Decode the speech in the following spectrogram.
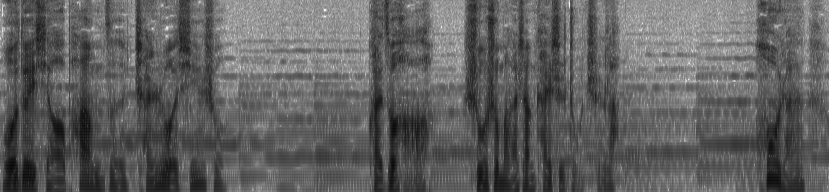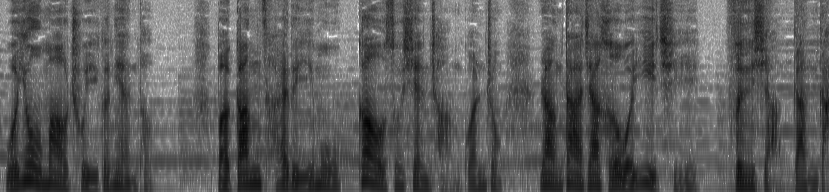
我对小胖子陈若欣说：“快坐好，叔叔马上开始主持了。”忽然，我又冒出一个念头，把刚才的一幕告诉现场观众，让大家和我一起分享尴尬。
